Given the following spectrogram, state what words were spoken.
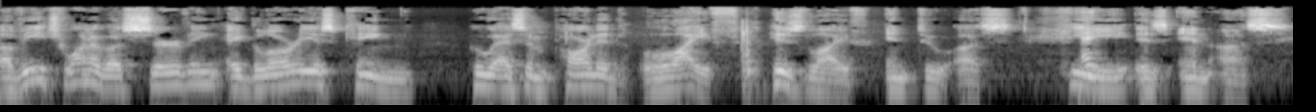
of each one of us serving a glorious King who has imparted life, his life, into us. He is in us.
